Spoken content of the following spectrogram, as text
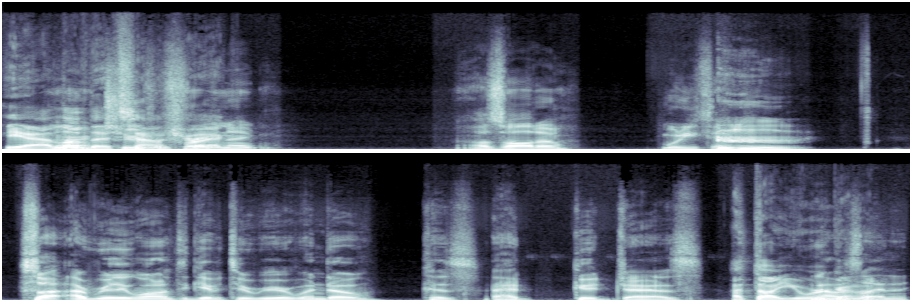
yeah, I All love right, that two Friday soundtrack. Night. Osvaldo, what do you think? so I really wanted to give it to Rear Window because I had good jazz. I thought you were And, gonna.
